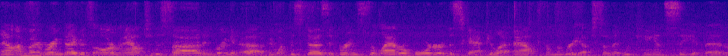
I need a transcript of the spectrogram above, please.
Now I'm going to bring David's arm out to the side and bring it up. And what this does, it brings the lateral border of the scapula out from the ribs so that we can see it better.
